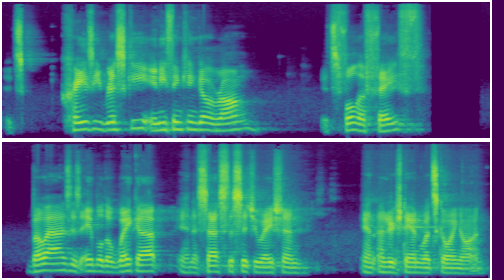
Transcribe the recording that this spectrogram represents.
it's crazy risky. Anything can go wrong. It's full of faith. Boaz is able to wake up and assess the situation and understand what's going on.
